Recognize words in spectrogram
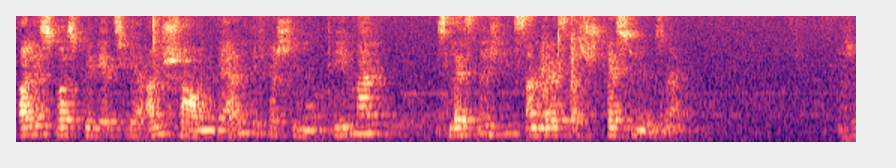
alles, was wir jetzt hier anschauen werden, die verschiedenen Themen, ist letztendlich nichts anderes als Stresslösen. Also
